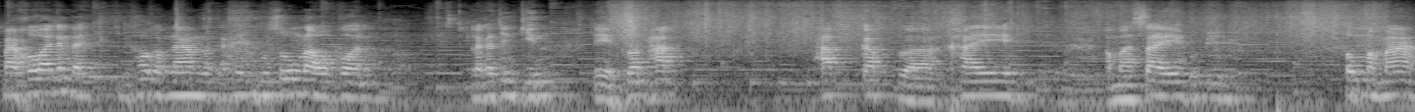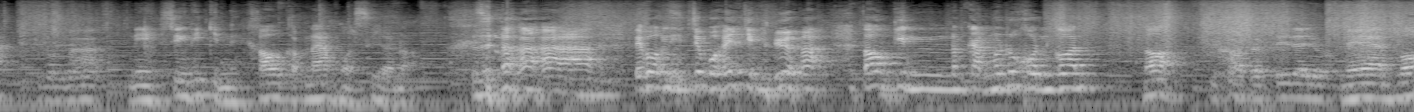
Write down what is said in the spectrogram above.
หมายความว่าจังไดกินข้าวกับน้ำแล้วก็ให้ผู้ทรงเราก่อน แล้วก็จึงกินนี่ส่วนผักผักกับเอ่อไข่เอามาใส่ต้มมาม่านี่สิ่งที่กินเข้ากับหน้าหัวเสือเนาะ แต่พวกนี้จะบอกให้กินเรือต้องกินน้ำกันหมดทุกคนก่อนเนาะข้าวเป๊ปซี่ได้อยู่แน่นบอ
